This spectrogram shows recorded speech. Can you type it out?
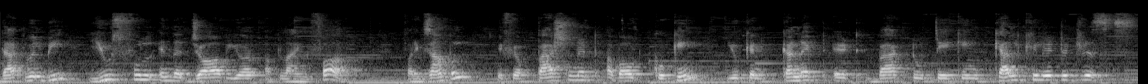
that will be useful in the job you are applying for. For example, if you're passionate about cooking, you can connect it back to taking calculated risks,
